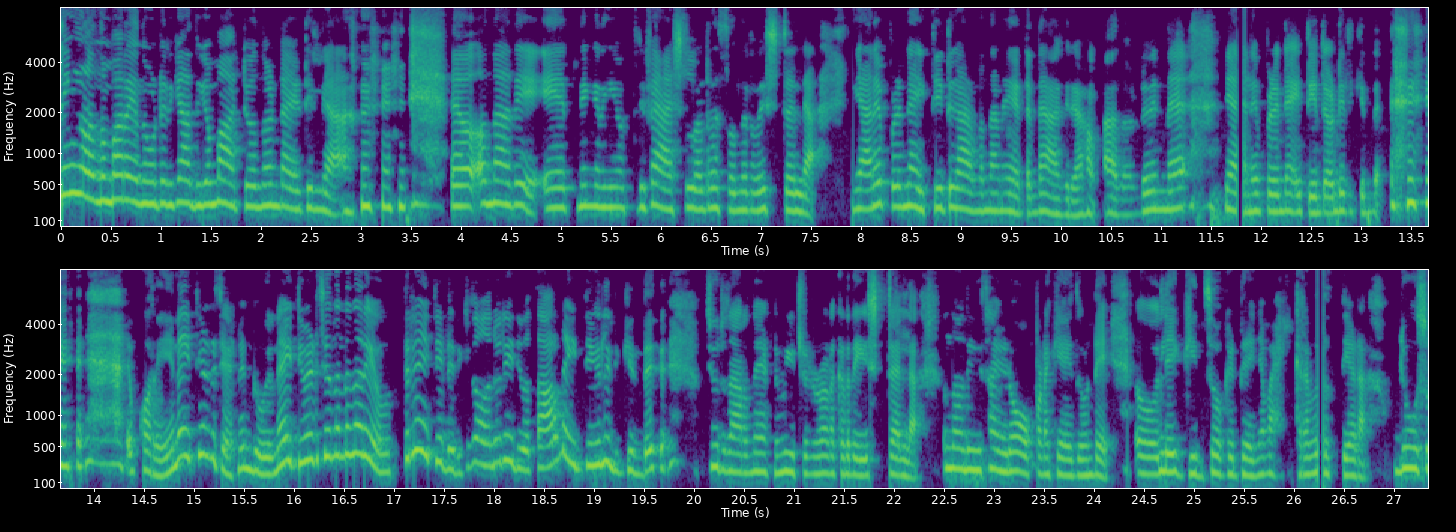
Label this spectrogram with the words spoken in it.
നിങ്ങളൊന്നും പറയുന്ന കൊണ്ട് എനിക്ക് അധികം മാറ്റമൊന്നും ഉണ്ടായിട്ടില്ല. ഒന്നാതെ ഏട്ടന് ഇങ്ങനെ ഒത്തിരി ഫാഷനുള്ള ഡ്രസ്സൊന്നും ഇടുന്നത് ഇഷ്ടമല്ല. ഞാൻ എപ്പോഴും നൈറ്റ് ഇട്ട് കാണണം എന്നാണ് ഏട്ടന്റെ ആഗ്രഹം. അതുകൊണ്ട് പിന്നെ ഞാൻ എപ്പോഴും നൈറ്റ് ഇട്ടുകൊണ്ടിരിക്കുന്നത് കുറേ നൈറ്റി ഉണ്ട്. ചേട്ടൻ എന്തോരം നൈറ്റി മേടിച്ചെന്നുണ്ടെന്ന് അറിയോ ഒത്തിരി നൈറ്റി ഉണ്ട്. എനിക്ക് തോന്നുന്നു ഒരു ഇരുപത്താറ് നൈറ്റികൾ ഇരിക്കുന്നുണ്ട്. ചുരിദാറൊന്നും ഏട്ടൻ വീട്ടിലോട്ട് നടക്കുന്നത് ഇഷ്ടമല്ല. ഒന്നാമത് ഈ സൈഡ് ഓപ്പൺ ഒക്കെ ആയതുകൊണ്ടേ ലെഗിൻസും ഒക്കെ ഇട്ട് കഴിഞ്ഞാൽ ഭയങ്കര വൃത്തിയേടാ ലൂസ്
